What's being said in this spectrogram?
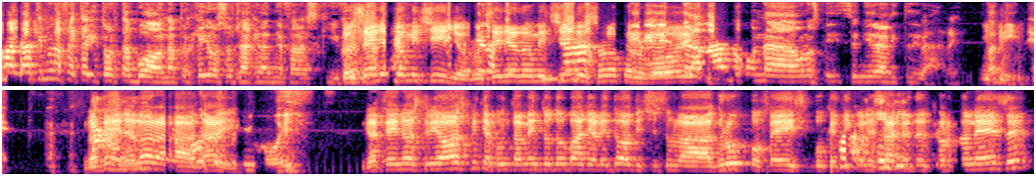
mandatemi una fetta di torta buona perché io lo so già che la mia farà schifo. Consegna a domicilio, consegna a domicilio solo per E voi. Te la mando con uh, uno spedizioniere a ritirare. Va bene. Va Dai. bene, allora dai. Grazie ai nostri ospiti, appuntamento domani alle 12 sulla gruppo Facebook Dico le Sacre del Tortonese.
